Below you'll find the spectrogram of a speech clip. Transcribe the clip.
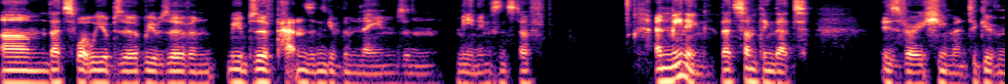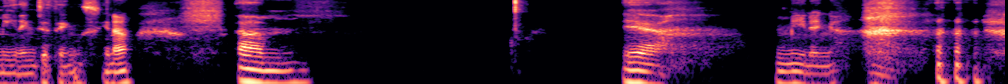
Um, that's what we observe. We observe and we observe patterns and give them names and meanings and stuff and meaning that's something that is very human to give meaning to things you know um, yeah meaning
